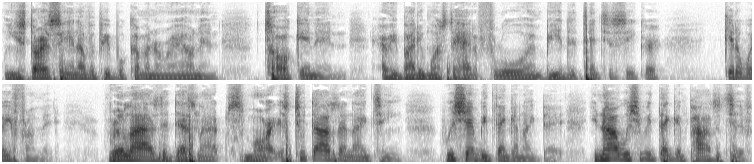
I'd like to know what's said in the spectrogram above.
When you start seeing other people coming around and talking and everybody wants to have a floor and be a detention seeker, get away from it. Realize that that's not smart. It's 2019. We shouldn't be thinking like that. You know how we should be thinking positive.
